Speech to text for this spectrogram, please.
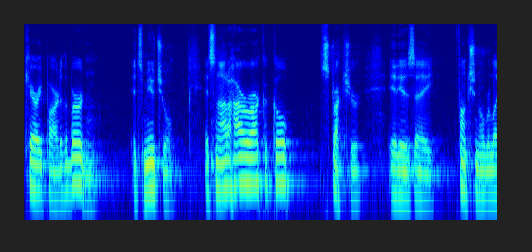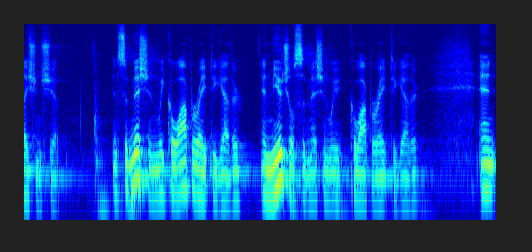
carry part of the burden. It's mutual. It's not a hierarchical structure, it is a functional relationship. In submission, we cooperate together. In mutual submission, we cooperate together. And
